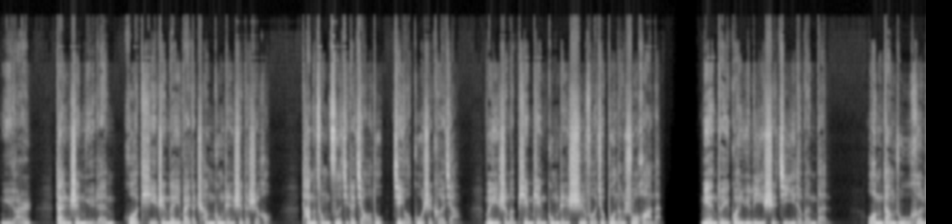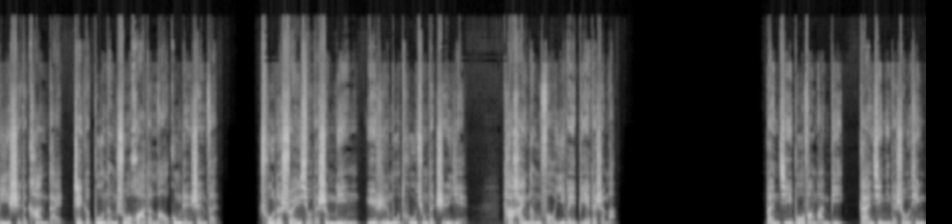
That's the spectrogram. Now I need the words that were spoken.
女儿、单身女人或体制内外的成功人士的时候，他们从自己的角度皆有故事可讲。为什么偏偏工人师傅就不能说话呢？面对关于历史记忆的文本。我们当如何历史的看待这个不能说话的老工人身份？除了衰朽的生命与日暮途穷的职业，他还能否意味别的什么？本集播放完毕，感谢您的收听，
